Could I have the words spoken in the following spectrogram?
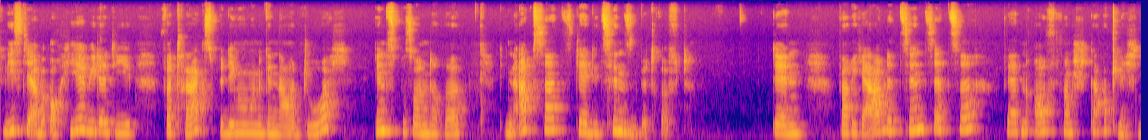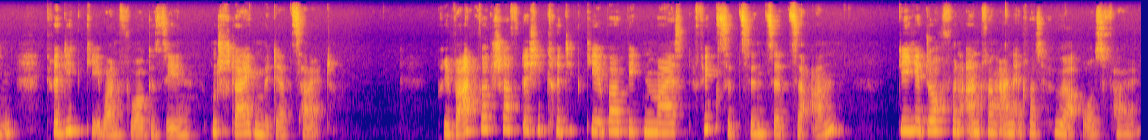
Lies dir aber auch hier wieder die Vertragsbedingungen genau durch, insbesondere den Absatz, der die Zinsen betrifft. Denn variable Zinssätze werden oft von staatlichen Kreditgebern vorgesehen und steigen mit der Zeit. Privatwirtschaftliche Kreditgeber bieten meist fixe Zinssätze an, die jedoch von Anfang an etwas höher ausfallen.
